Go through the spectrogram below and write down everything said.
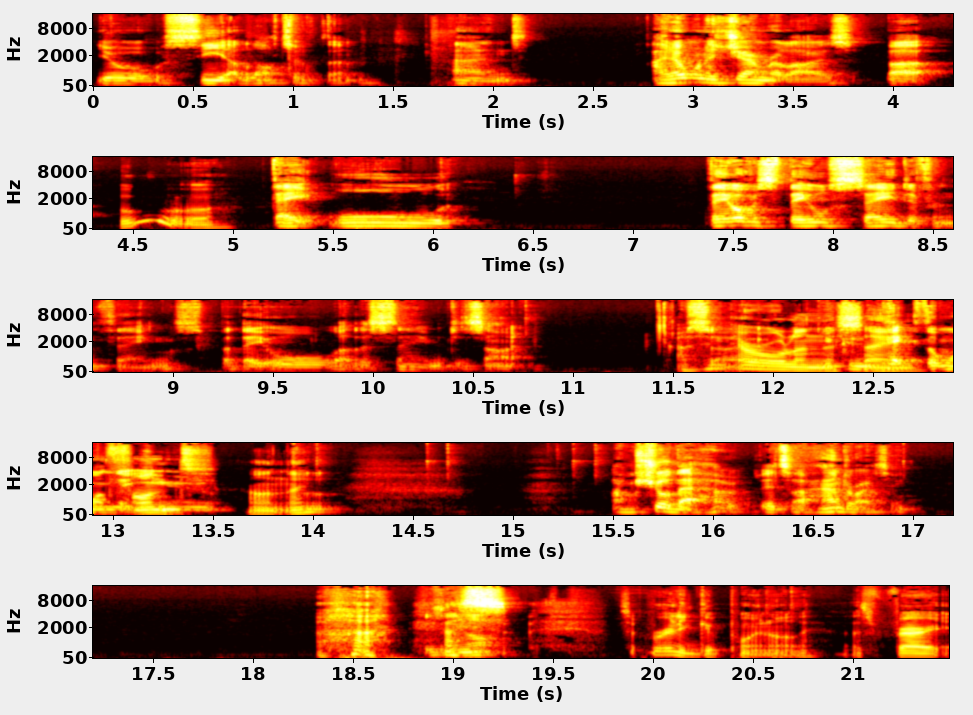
you'll see a lot of them. And I don't want to generalize, but Ooh. they all they obviously they all say different things, but they all are the same design. I think So they're all in the same pick the one that font, you- aren't they? I'm sure they're it's her handwriting. Is it not? that's a really good point, Ollie. That's very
